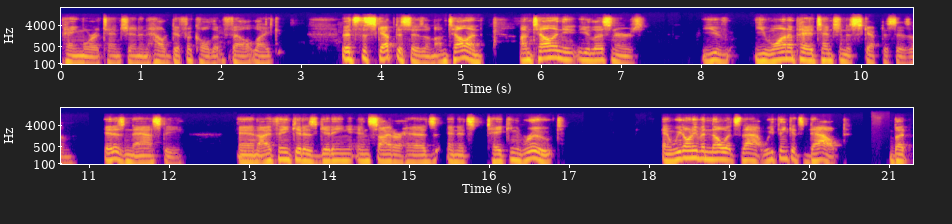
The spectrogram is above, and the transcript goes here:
paying more attention and how difficult it felt. Like it's the skepticism. I'm telling, I'm telling you, you listeners, you've you want to pay attention to skepticism. It is nasty. And I think it is getting inside our heads and it's taking root. And we don't even know it's that. We think it's doubt, but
